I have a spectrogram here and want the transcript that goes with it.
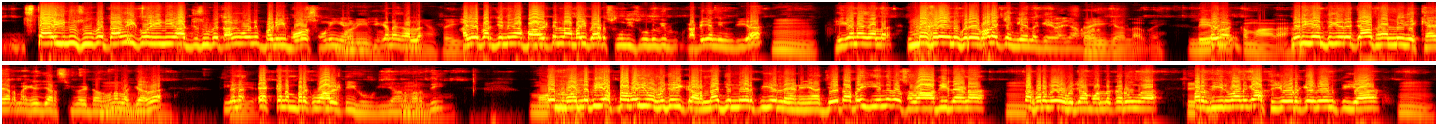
27 ਨੂੰ ਸੂਬੇ ਤਾਂ ਵੀ ਕੋਈ ਨਹੀਂ ਅੱਜ ਸੂਬੇ ਤਾਂ ਵੀ ਨਹੀਂ ਬਣੀ ਬਹੁਤ ਸੋਹਣੀ ਹੈ ਠੀਕ ਹੈ ਨਾ ਗੱਲ। ਹਜੇ ਪਰ ਜਿੰਨੀਆਂ ਬਾਲਟੀਆਂ ਬਾਈ ਬੈਠ ਸੂੰਦੀ ਸੂੰਦ ਵੀ ਕੱਢ ਜਾਂਦੀ ਹੁੰਦੀ ਆ। ਹੂੰ। ਠੀਕ ਹੈ ਨਾ ਗੱਲ? ਨਖਰੇ ਨੁਖਰੇ ਵਾਲੇ ਚੰਗੇ ਲੱਗੇ ਹੋਏ ਜਾਣ। ਸਹੀ ਗੱਲ ਆ ਬਾਈ। ਲੇਵਾ ਕਮਾਲ ਆ। ਮੇਰੀ ਜ਼ਿੰਦਗੀ ਦੇ ਚਾਹ ਥਾਲ ਨਹੀਂ ਦੇਖਿਆ ਯਾਰ ਮੈਂ ਕਿ ਜਰਸੀ ਨੂੰ ਐਡਾ ਸੋਹਣਾ ਲੱਗਿਆ ਹੋਇਆ ਠੀਕ ਹੈ ਨਾ? ਇੱਕ ਨੰਬਰ ਕੁਆਲਿਟੀ ਹੋਊਗੀ ਜਾਨਵਰ ਦੀ। ਤੇ ਮੁੱਲ ਵੀ ਆਪਾਂ ਬਾਈ ਉਹੋ ਜਿਹਾ ਹੀ ਕਰਨਾ ਜਿੰਨੇ ਰੁਪਏ ਲੈਣੇ ਆ। ਜੇ ਤਾਂ ਬਾਈ ਇਹਨੇ ਤਾਂ ਸਵਾਦ ਹੀ ਲੈਣਾ ਤਾਂ ਫਿਰ ਮੈਂ ਉਹੋ ਜਿਹਾ ਮੁੱਲ ਕਰੂੰਗਾ। ਪਰ ਵੀਰ ਬਣ ਕੇ ਹੱਥ ਜੋੜ ਕੇ ਬੇਨਤੀ ਆ। ਹੂੰ।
